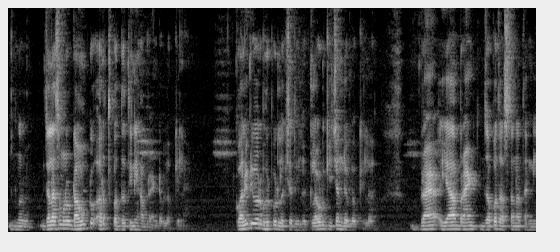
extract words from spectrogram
ज्याला असं म्हणू डाऊन टू अर्थ पद्धतीने हा ब्रँड डेव्हलप केला आहे क्वालिटीवर भरपूर लक्ष दिलं. क्लाउड किचन डेव्हलप केलं. ब्रँड या ब्रँड जपत असताना त्यांनी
